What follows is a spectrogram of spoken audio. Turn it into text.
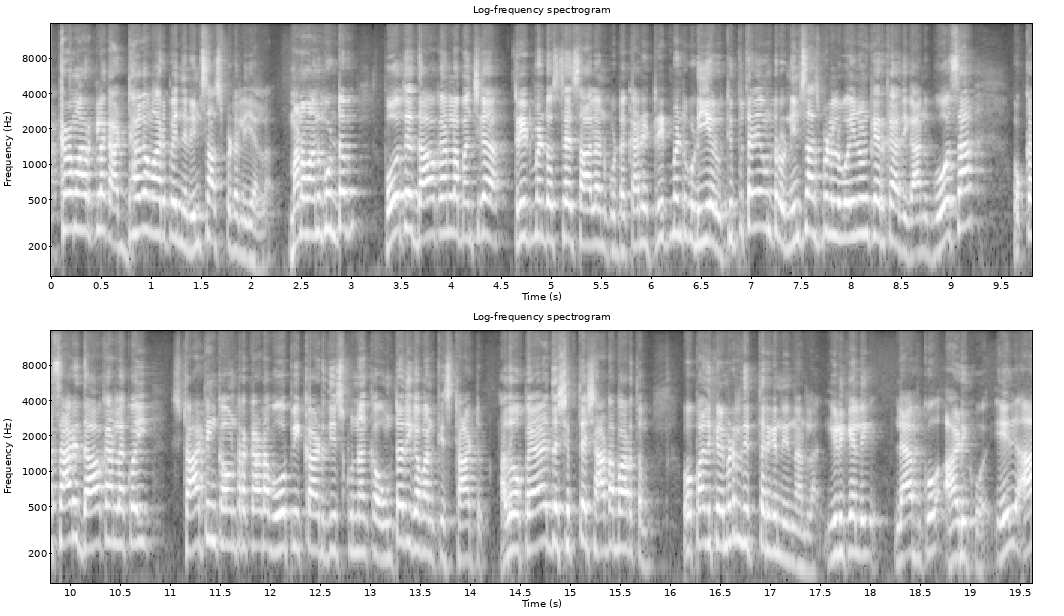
అక్రమార్కులకు అడ్డాగా మారిపోయింది నిమ్స్ హాస్పిటల్ ఇవాళ మనం అనుకుంటాం పోతే దవాఖానలో మంచిగా ట్రీట్మెంట్ వస్తే చాలు అనుకుంటా. కానీ ట్రీట్మెంట్ కూడా ఇయ్యరు. తిప్పుతూనే ఉంటారు. నిమ్స్ హాస్పిటల్ పోయినోనికే కాదు కానీ గోస ఒక్కసారి దవాఖానలకు పోయి స్టార్టింగ్ కౌంటర్ కాడ ఓపీ కార్డు తీసుకున్నాక ఉంటుంది ఇక మనకి స్టార్ట్ అదో పెద్ద చెప్తే శాటభారతం ఓ పది కిలోమీటర్లు తిప్పుతారు నేను అందులో ఈడికెళ్ళి ల్యాబ్కో ఆడికో ఏది ఆ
